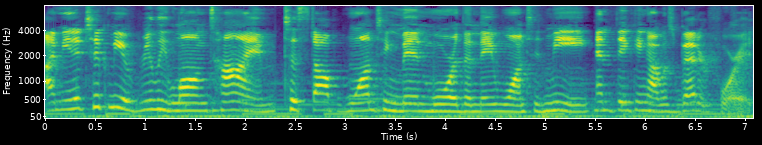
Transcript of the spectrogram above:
I mean, it took me a really long time to stop wanting men more than they wanted me and thinking I was better for it.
